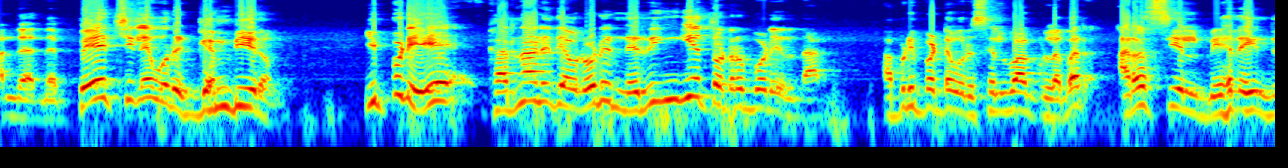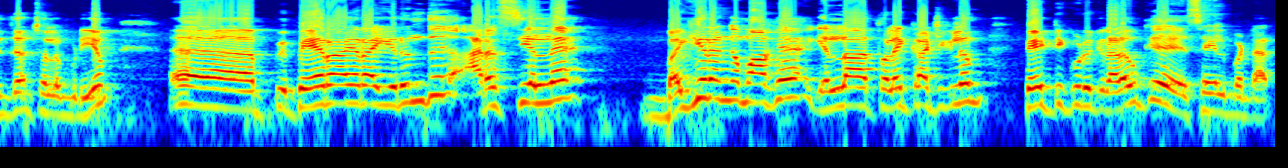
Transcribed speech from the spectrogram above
அந்த அந்த பேச்சிலே ஒரு கம்பீரம். இப்படி கருணாநிதி அவரோடு நெருங்கிய தொடர்போடு இருந்தார். அப்படிப்பட்ட ஒரு செல்வாக்குள்ளவர் அரசியல் மேதை என்று தான் சொல்ல முடியும். பேராயராக இருந்து அரசியல்ல பகிரங்கமாக எல்லா தொலைக்காட்சிகளும் பேட்டி கொடுக்கிற அளவுக்கு செயல்பட்டார்.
